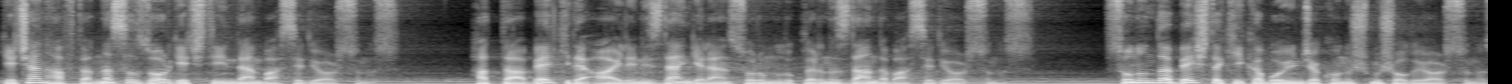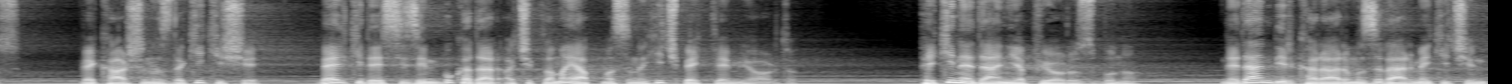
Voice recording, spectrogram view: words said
Geçen hafta nasıl zor geçtiğinden bahsediyorsunuz. Hatta belki de ailenizden gelen sorumluluklarınızdan da bahsediyorsunuz. Sonunda 5 dakika boyunca konuşmuş oluyorsunuz ve karşınızdaki kişi belki de sizin bu kadar açıklama yapmasını hiç beklemiyordu. Peki neden yapıyoruz bunu? Neden bir kararımızı vermek için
